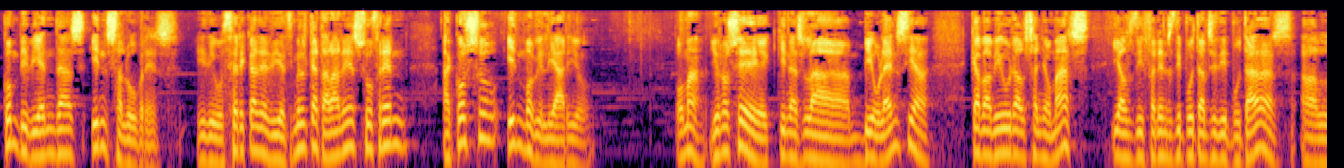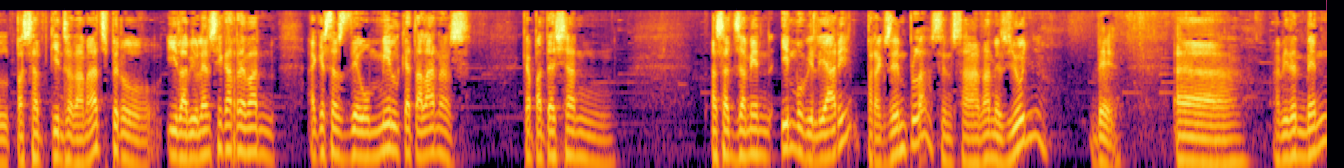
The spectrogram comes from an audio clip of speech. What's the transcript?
con viviendas insalubres. Y diu, cerca de 10.000 catalanes sufren acoso inmobiliario. Home, jo no sé quina és la violència que va viure el senyor Mas i els diferents diputats i diputades el passat 15 de maig, però i la violència que reben aquestes 10.000 catalanes que pateixen assetjament immobiliari, per exemple, sense anar més lluny, bé, eh, evidentment,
